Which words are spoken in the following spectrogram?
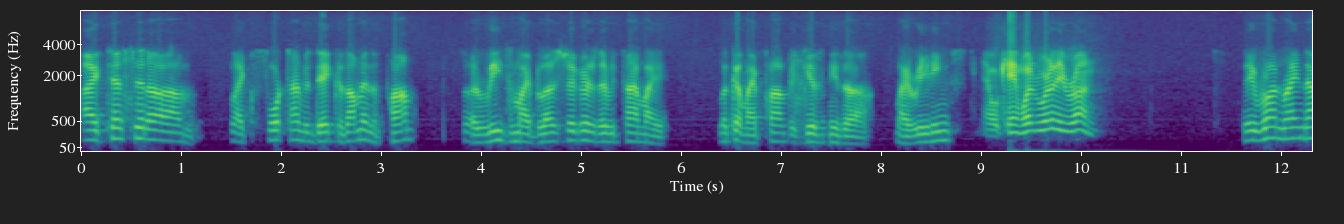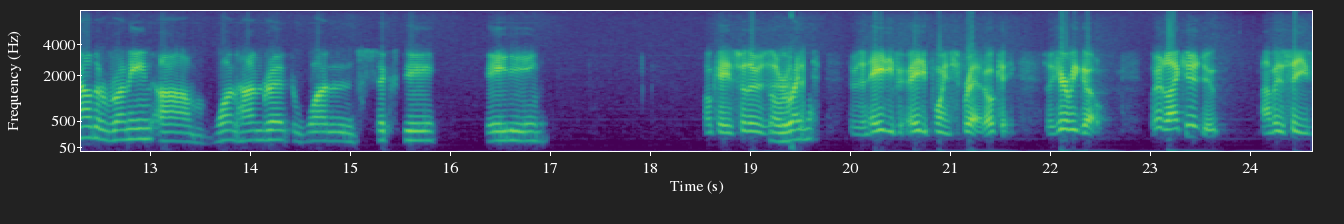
I tested um like four times a day because I'm in the pump, so it reads my blood sugars every time I look at my pump. It gives me the my readings. Okay, and what, what do they run? They run right now. They're running um 100, 160, 80. Okay, so there's So there's, right there's an 80, 80 point spread. Okay, so here we go. What I'd like you to do, obviously,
